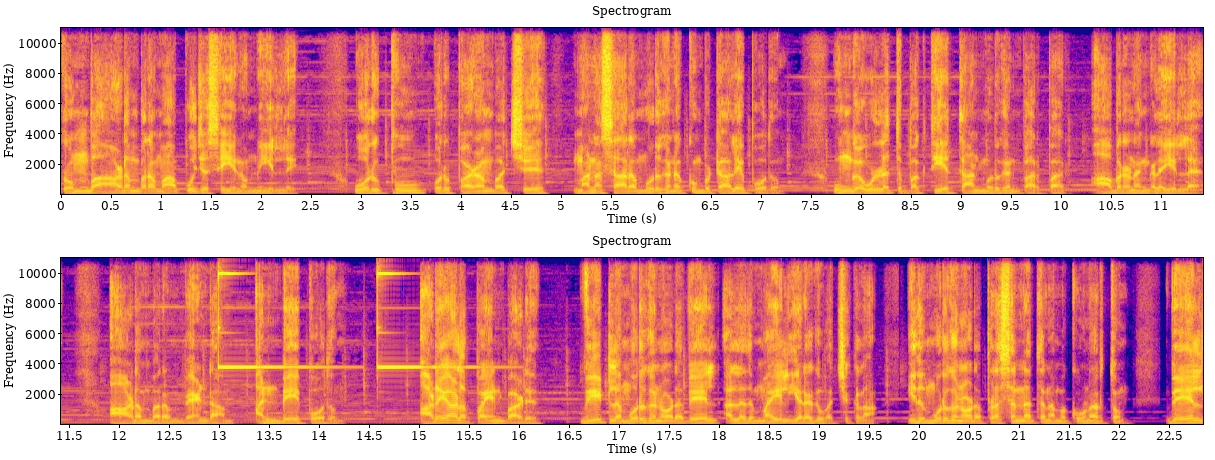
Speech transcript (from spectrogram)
ரொம்ப ஆடம்பரமா பூஜை செய்யணும்னு இல்லை. ஒரு பூ ஒரு பழம் வச்சு மனசார முருகனை கும்பிட்டாலே போதும். உங்க உள்ளத்து பக்தியைத்தான் முருகன் பார்ப்பார். ஆபரணங்களே இல்லை. ஆடம்பரம் வேண்டாம். அன்பே போதும். அடையாள பயன்பாடு வீட்டுல முருகனோட வேல் அல்லது மயில் இறகு வச்சுக்கலாம். இது முருகனோட பிரசன்னத்தை நமக்கு உணர்த்தும். வேல்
